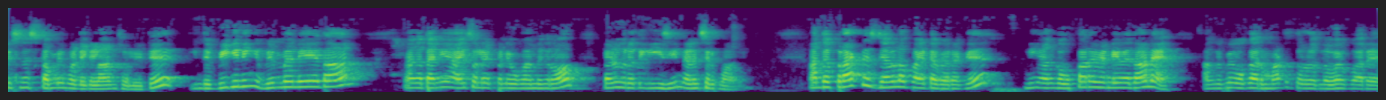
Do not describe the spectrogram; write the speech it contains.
பிஸ்னஸ் கம்மி பண்ணிக்கலாம்னு சொல்லிட்டு இந்த பிகினிங் விமனே தான் நாங்கள் தனியாக ஐசோலேட் பண்ணி உட்காந்துக்கிறோம் கழுவுறதுக்கு ஈஸின்னு நினச்சிருப்பாங்க. அந்த ப்ராக்டிஸ் டெவலப் ஆயிட்ட பிறகு நீ அங்கே உட்கார வேண்டியவை தானே? அங்கே போய் உட்காரு மாட்டுத் தொழுவில் போய் உட்காரு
